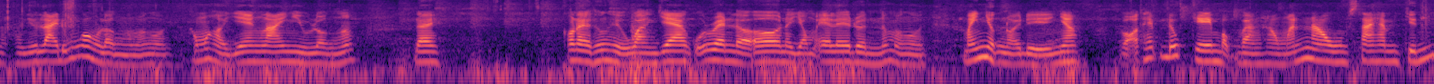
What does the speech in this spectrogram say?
nè, hình như like đúng có một lần rồi mọi người. Không có thời gian like nhiều lần á. Đây. Con này là thương hiệu hoàng gia của Ren này, dòng elerin đó mọi người. Máy nhật nội địa nha. Vỏ thép đúc cho em bọc vàng hồng ánh nâu, size 29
